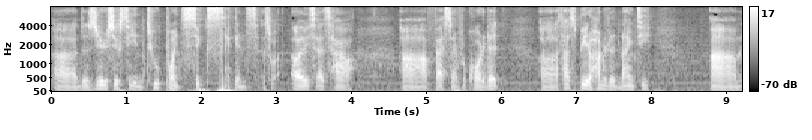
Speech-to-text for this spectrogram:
Uh, the 0 60 in 2.6 seconds, that's what, at least that's how uh, fast I've recorded it. Uh, top speed 190. Um,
